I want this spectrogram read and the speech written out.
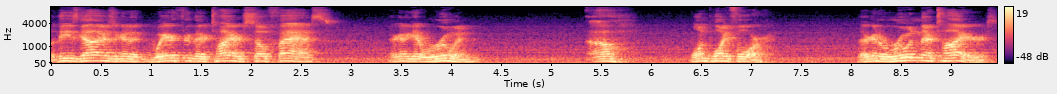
But these guys are going to wear through their tires so fast, they're going to get ruined. Oh, 1.4. They're going to ruin their tires.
